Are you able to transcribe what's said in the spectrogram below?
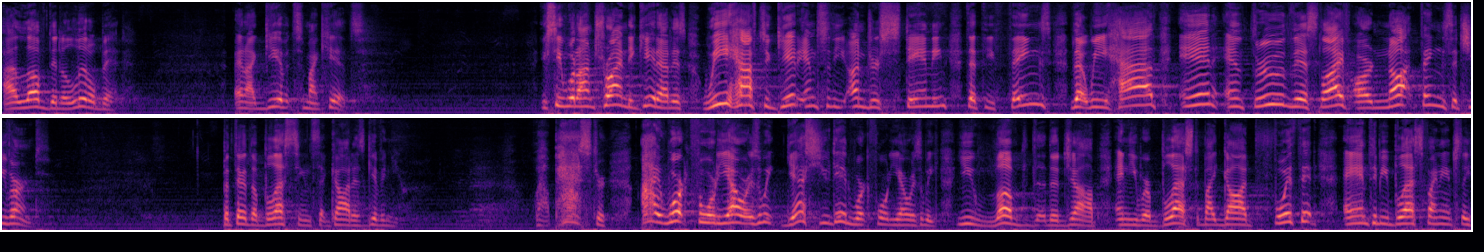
I loved it a little bit. And I give it to my kids. You see, what I'm trying to get at is we have to get into the understanding that the things that we have in and through this life are not things that you've earned, but they're the blessings that God has given you. Well, Pastor, I worked 40 hours a week. Yes, you did work 40 hours a week. You loved the, job and you were blessed by God with it and to be blessed financially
